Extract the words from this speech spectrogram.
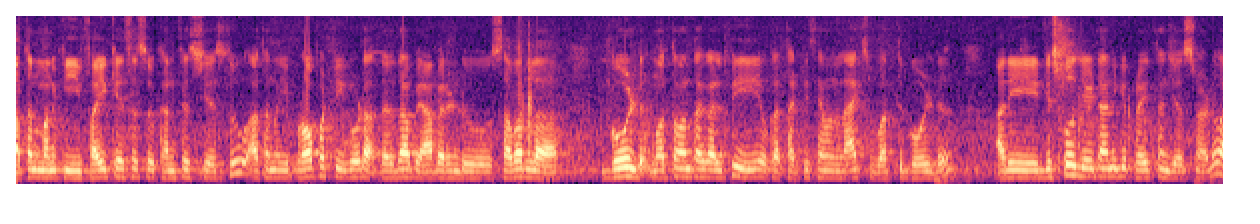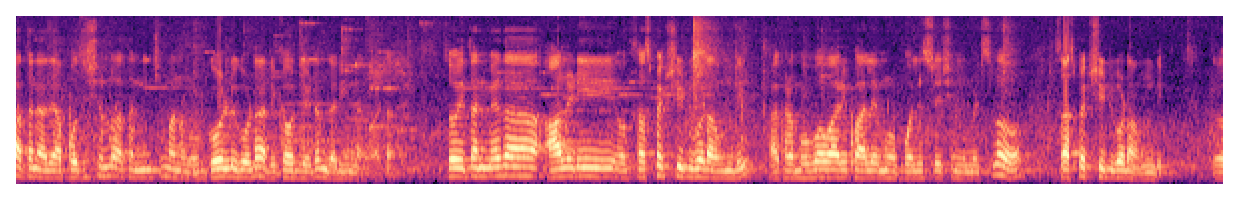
అతను మనకి ఈ ఫైవ్ కేసెస్ కన్ఫెస్ చేస్తూ అతను ఈ ప్రాపర్టీ కూడా దరిదాపు యాభై రెండు సవర్ల గోల్డ్ మొత్తం అంతా కలిపి ఒక thirty seven lakhs worth gold అది డిస్పోజ్ చేయడానికి ప్రయత్నం చేస్తున్నాడు. అతను అది ఆ పొజిషన్లో అతని నుంచి మనం గోల్డ్ కూడా రికవర్ చేయడం జరిగిందనమాట. సో ఇతని మీద ఆల్రెడీ ఒక సస్పెక్ట్ షీట్ కూడా ఉంది. అక్కడ మువ్వవారిపాలెము పోలీస్ స్టేషన్ లిమిట్స్లో సస్పెక్ట్ షీట్ కూడా ఉంది. సో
